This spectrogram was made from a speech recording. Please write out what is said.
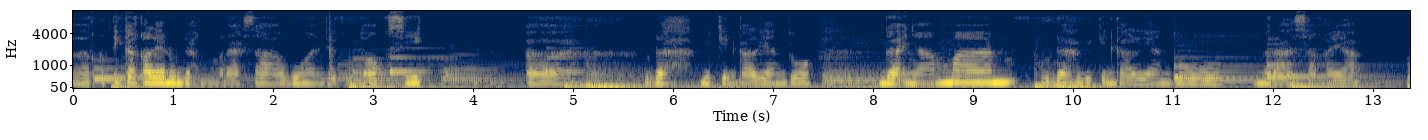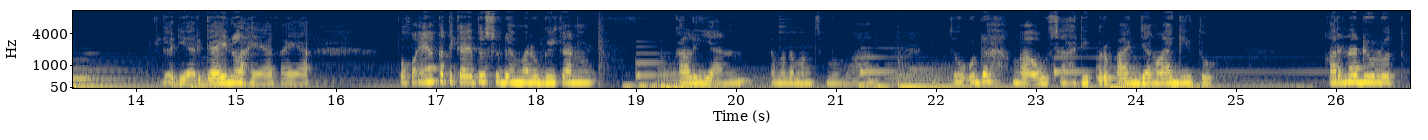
uh, ketika kalian udah ngerasa hubungan itu toksik uh, udah bikin kalian tuh nggak nyaman udah bikin kalian tuh ngerasa kayak gak dihargain lah ya kayak pokoknya ketika itu sudah merugikan kalian teman-teman semua itu udah nggak usah diperpanjang lagi tuh. Karena dulu tuh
